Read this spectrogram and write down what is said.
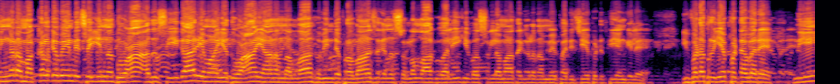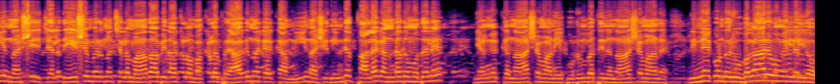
നിങ്ങളുടെ മക്കൾക്ക് വേണ്ടി ചെയ്യുന്ന ദുആ അത് സ്വീകാര്യമായ ദ്വായാണെന്ന് അള്ളാഹുവിന്റെ പ്രവാചകൻ സുല്ലാഹു അലഹി വസല്ലമ തങ്ങൾ നമ്മെ പരിചയപ്പെടുത്തിയെങ്കിൽ ഇവിടെ പ്രിയപ്പെട്ടവരെ നീ നശി ചില ദേഷ്യം വരുന്ന ചില മാതാപിതാക്കൾ മക്കളെ പ്രാകുന്ന കേൾക്കാം. നീ നശി നിന്റെ തല കണ്ടത് മുതൽ ഞങ്ങൾക്ക് നാശമാണ് ഈ കുടുംബത്തിന് നാശമാണ്. നിന്നെ കൊണ്ട് ഒരു ഉപകാരവുമില്ലല്ലോ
